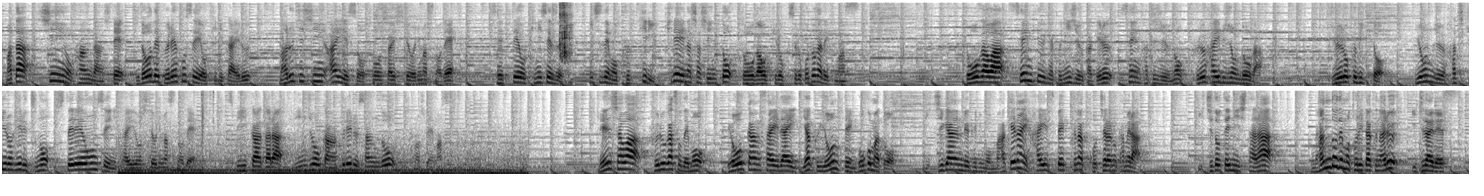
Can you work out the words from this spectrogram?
またシーンを判断して自動でブレ補正を切り替えるマルチシーン IS を搭載しておりますので設定を気にせずいつでもくっきり綺麗な写真と動画を記録することができます。動画は 1920×1080 のフルハイビジョン動画。16ビット 48kHz のステレオ音声に対応しておりますのでピーカーから臨場感あふれるサウンドを楽しめます。連写はフル画素でも秒間最大約4.5コマと一眼レフにも負けないハイスペックなこちらのカメラ。一度手にしたら何度でも撮りたくなる1台です。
